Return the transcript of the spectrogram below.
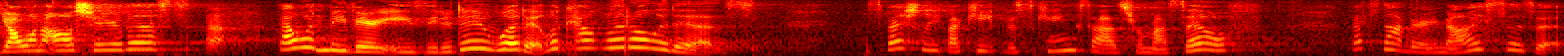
y'all want to all share this? That wouldn't be very easy to do, would it? Look how little it is. Especially if I keep this king size for myself. That's not very nice, is it?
